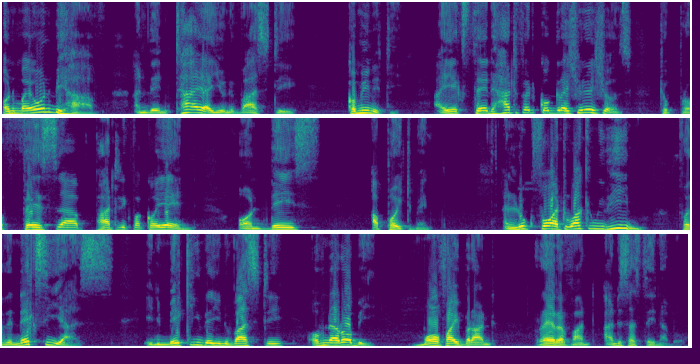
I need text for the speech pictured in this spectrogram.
On my own behalf and the entire university community, I extend heartfelt congratulations to Professor Patrick Verkooijen on this appointment and look forward to working with him for the next years in making the University of Nairobi more vibrant, relevant, and sustainable.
